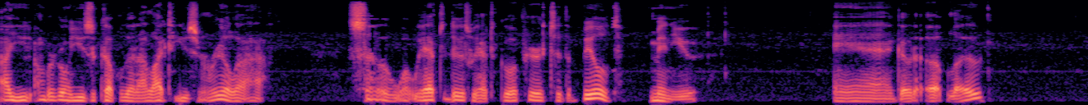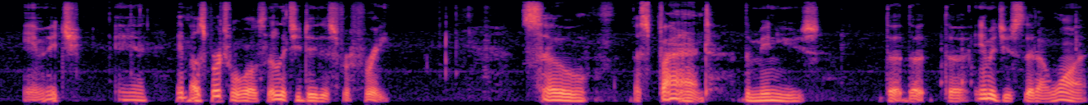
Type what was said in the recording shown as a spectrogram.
I, we're going to use a couple that I like to use in real life. So what we have to do is we have to go up here to the build menu and go to upload image and in most virtual worlds they'll let you do this for free. So let's find the menus, the, the, the images that I want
